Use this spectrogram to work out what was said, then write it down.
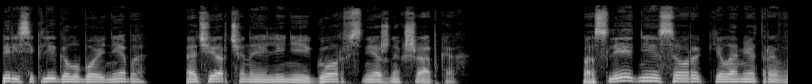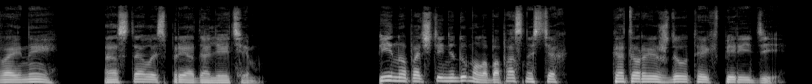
пересекли голубое небо, очерченные линией гор в снежных шапках. Последние сорок километров войны осталось преодолеть им. Пино почти не думал об опасностях, которые ждут их впереди.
